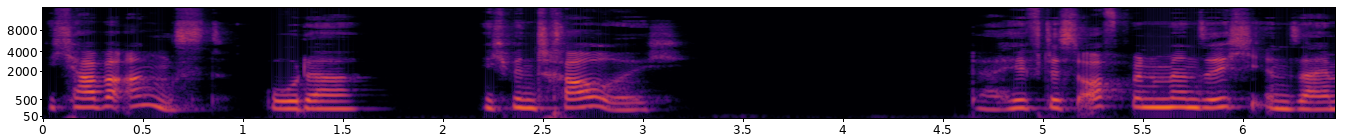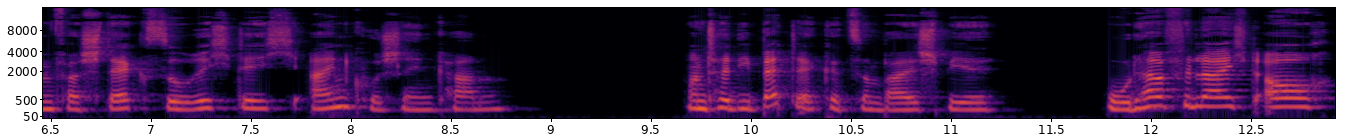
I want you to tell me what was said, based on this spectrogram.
ich habe Angst oder ich bin traurig. Da hilft es oft, wenn man sich in seinem Versteck so richtig einkuscheln kann. Unter die Bettdecke zum Beispiel. Oder vielleicht auch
